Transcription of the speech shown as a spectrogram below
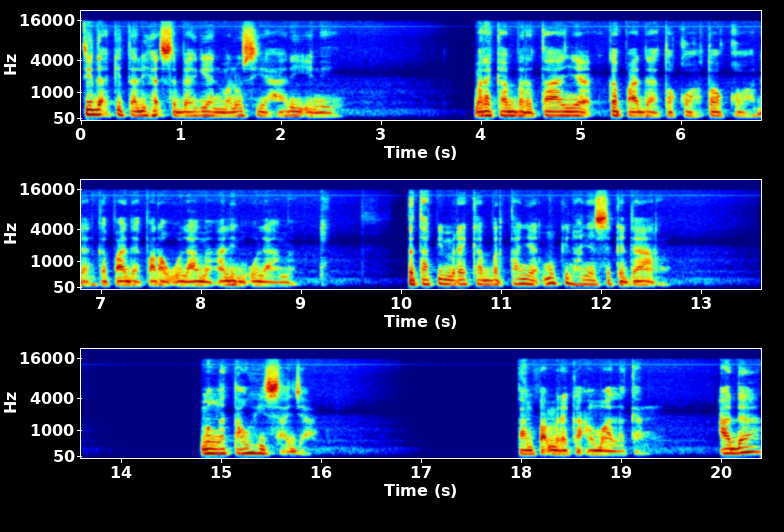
Tidak kita lihat sebagian manusia hari ini. Mereka bertanya kepada tokoh-tokoh dan kepada para ulama, alim ulama. Tetapi mereka bertanya mungkin hanya sekedar mengetahui saja tanpa mereka amalkan. Ada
